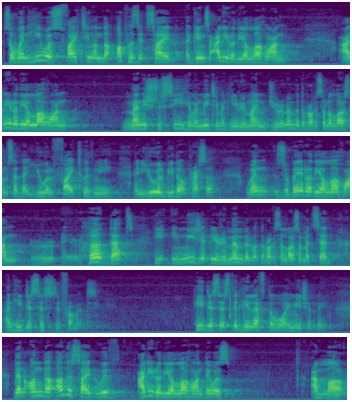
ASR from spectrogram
So when he was fighting on the opposite side against Ali radiallahu an, Ali radiallahu an managed to see him and meet him and he reminded, you remember the Prophet said that you will fight with me and you will be the oppressor? When Zubayr radiallahu an heard that, he immediately remembered what the Prophet had said and he desisted from it. He desisted, he left the war immediately. Then on the other side with Ali radiallahu an, there was Ammar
